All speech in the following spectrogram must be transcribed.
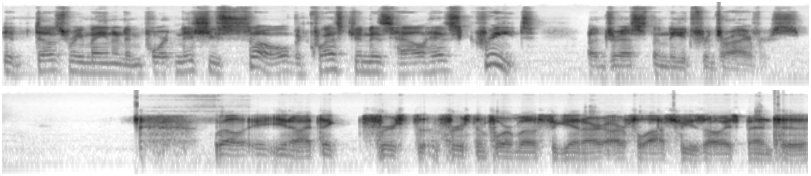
It does remain an important issue. So, the question is how has Crete addressed the need for drivers? Well, you know, I think first, first and foremost, again, our, our philosophy has always been to,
